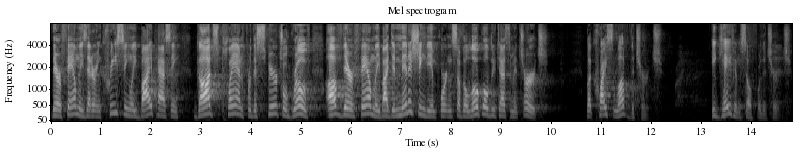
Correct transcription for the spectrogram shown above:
there are families that are increasingly bypassing God's plan for the spiritual growth of their family by diminishing the importance of the local New Testament church. But Christ loved the church, He gave Himself for the church.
